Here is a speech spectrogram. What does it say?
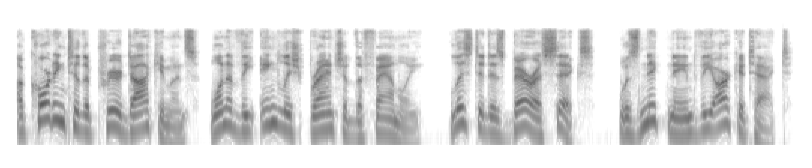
According to the Prior documents, one of the English branch of the family, listed as Bara VI, was nicknamed the architect.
